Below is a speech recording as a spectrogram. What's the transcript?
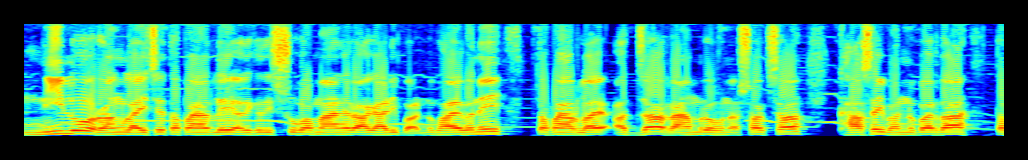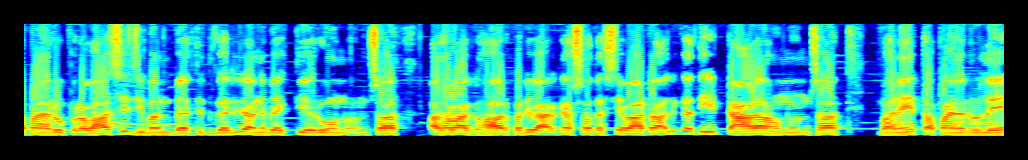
निलो रङलाई चाहिँ तपाईँहरूले अलिकति शुभ मानेर अगाडि बढ्नुभयो भने तपाईँहरूलाई अझ राम्रो हुन सक्छ। खासै भन्नुपर्दा तपाईँहरू प्रवासी जीवन व्यतीत गरिरहने व्यक्तिहरू हुनुहुन्छ अथवा घर परिवारका सदस्यबाट अलिकति टाढा हुनुहुन्छ भने तपाईँहरूले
